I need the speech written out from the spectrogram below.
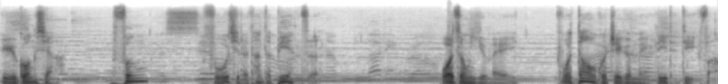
余光下，风拂起了他的辫子。我总以为我到过这个美丽的地方，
